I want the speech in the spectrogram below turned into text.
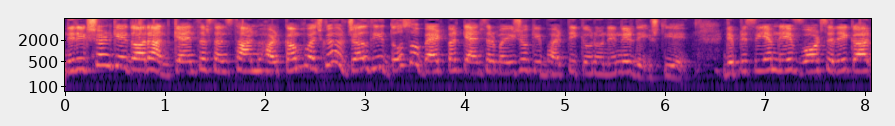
निरीक्षण के दौरान कैंसर संस्थान में हड़कंप मच गए और जल्द ही 200 बेड पर कैंसर मरीजों की भर्ती के उन्होंने निर्देश दिए। डिप्टी सीएम ने वार्ड से लेकर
